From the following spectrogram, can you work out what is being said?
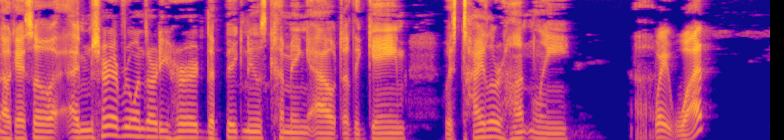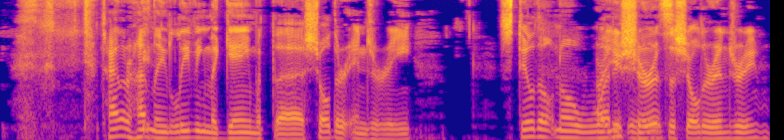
Okay, so I'm sure everyone's already heard the big news coming out of the game was Tyler Huntley. Wait, what? Tyler Huntley leaving the game with the shoulder injury. Still don't know what. Are you it sure is. it's a shoulder injury?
